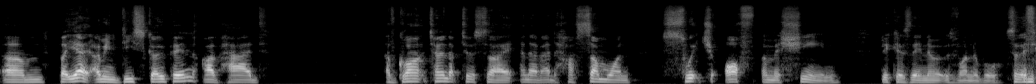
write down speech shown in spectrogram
Um, but yeah, I mean, descoping, I've had, I've gone, turned up to a site and I've had someone switch off a machine because they know it was vulnerable. So they,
